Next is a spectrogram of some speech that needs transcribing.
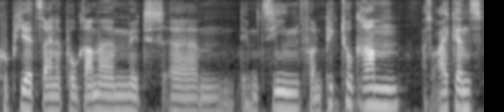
kopiert seine Programme mit ähm, dem Ziehen von Piktogrammen, also Icons.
